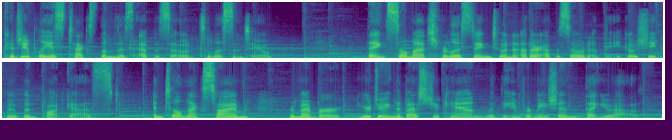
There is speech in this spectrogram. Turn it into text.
could you please text them this episode to listen to? Thanks so much for listening to another episode of the Eco Chic Movement podcast. Until next time, Remember, you're doing the best you can with the information that you have.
